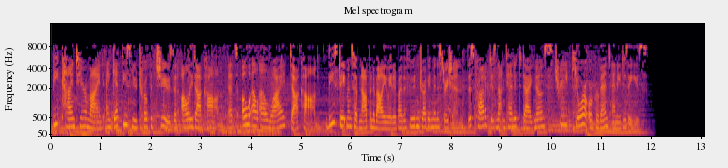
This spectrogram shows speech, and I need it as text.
Be kind to your mind and get these nootropic chews at olly.com. That's O-L-L-Y dot com. These statements have not been evaluated by the Food and Drug Administration. This product is not intended to diagnose, treat, cure, or prevent any disease.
